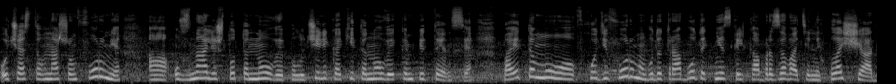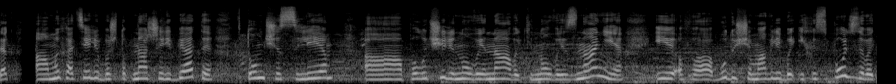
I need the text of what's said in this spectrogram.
участвуя в нашем форуме, а, узнали что-то новое, получили какие-то новые компетенции. Поэтому в ходе форума будут работать несколько образовательных площадок. А мы хотели бы, чтобы наши ребята в том числе а, получили новые навыки, новые знания и в будущем могли бы их использовать.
